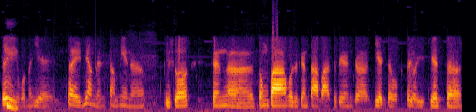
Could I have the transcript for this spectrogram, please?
所以我们也在量能上面呢，比如说跟呃东巴或者跟大巴这边的业者，我们都有一些的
